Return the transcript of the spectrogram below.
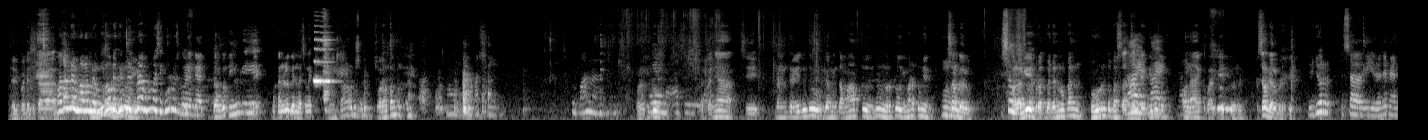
Daripada kita makan belum makan belum? Dulu, gue udah gendut belum? Lu masih kurus gue lihat. Udah gue tinggi. Makan dulu biar nggak selek. Salah, aduh, aduh, suara apa tuh? Aduh. oh makasih Panas Apalagi oh tuh, ya makasih katanya si menteri itu tuh gak minta maaf tuh. Itu menurut lu gimana tuh, Mim? Kesel gak lu? Apalagi berat badan lu kan turun tuh pas saat kayak gitu naik, tuh. Oh, naik kebalik ya. Sorry. Kesel gak lu berarti? jujur kesel sih rasanya pengen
